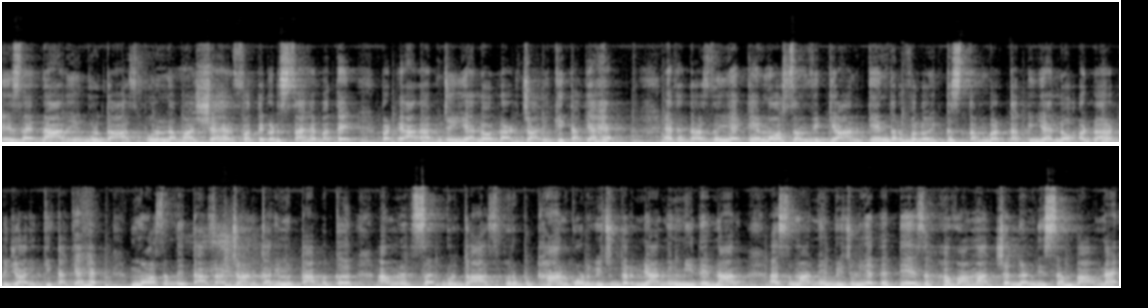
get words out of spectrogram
ਇਸ ਦੇ ਨਾਲ ਹੀ ਗੁਰਦਾਸਪੁਰ ਨਵਾਂ ਸ਼ਹਿਰ ਫਤਿਹਗੜ੍ਹ ਸਾਹਿਬ ਅਤੇ ਪਟਿਆਲਾ ਵਿੱਚ ਯੈਲੋ ਅਲਰਟ ਜਾਰੀ ਕੀਤਾ ਗਿਆ ਹੈ। ਇੱਥੇ ਦੱਸ ਦਈਏ ਕਿ ਮੌਸਮ ਵਿਗਿਆਨ ਕੇਂਦਰ ਵੱਲੋਂ 1 ਸਤੰਬਰ ਤੱਕ ਯੈਲੋ ਅਲਰਟ ਜਾਰੀ ਕੀਤਾ ਗਿਆ ਹੈ। ਮੌਸਮ ਦੀ ਤਾਜ਼ਾ ਜਾਣਕਾਰੀ ਮੁਤਾਬਕ ਅੰਮ੍ਰਿਤਸਰ, ਗੁਰਦਾਸਪੁਰ, ਪਠਾਨਕੋਟ ਵਿੱਚ ਦਰਮਿਆਨੀ ਮੀਂਹ ਦੇ ਨਾਲ ਅਸਮਾਨੀ ਬਿਜਲੀ ਅਤੇ ਤੇਜ਼ ਹਵਾਵਾਂ ਚੱਲਣ ਦੀ ਸੰਭਾਵਨਾ ਹੈ।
